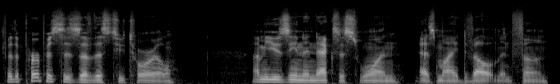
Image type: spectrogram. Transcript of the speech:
For the purposes of this tutorial, I'm using a Nexus 1 as my development phone.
